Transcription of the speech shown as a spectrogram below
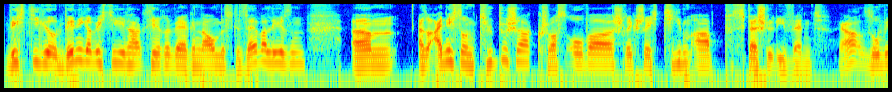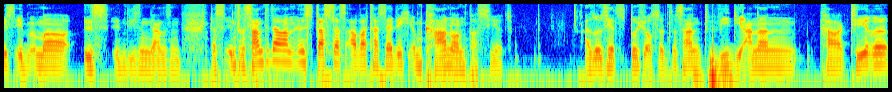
Wichtige und weniger wichtige Charaktere, wer genau, müsste selber lesen. Ähm, also eigentlich so ein typischer Crossover-Team-Up-Special-Event. Ja, so wie es eben immer ist in diesem Ganzen. Das Interessante daran ist, dass das aber tatsächlich im Kanon passiert. Also ist jetzt durchaus interessant, wie die anderen Charaktere,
